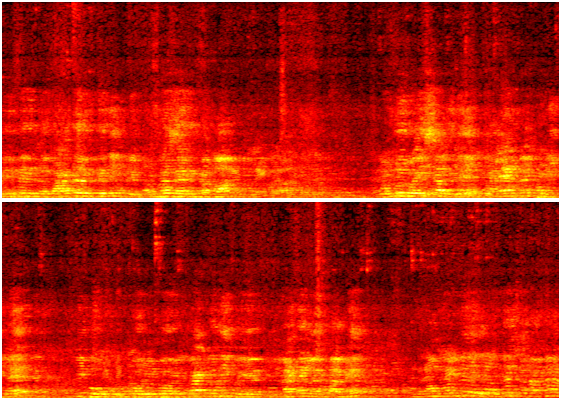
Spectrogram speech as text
இந்த இந்த படத்தில் இருக்கிறது இப்படி ப்ரொஃபஸர் இருக்கிறமா தொண்ணூறு வயசு ஆகுது கல்யாணமே பண்ணிக்கல. இப்போ இப்போ இப்போ இன்ஃபேக்ட் வந்து இப்போ லண்டன்ல இருக்காங்க. அவங்க வந்து என்ன சொன்னாங்கன்னா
